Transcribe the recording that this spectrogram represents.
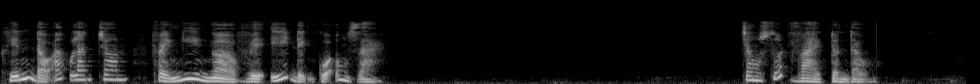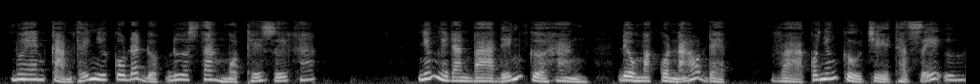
khiến đầu óc Lan Tròn phải nghi ngờ về ý định của ông già. Trong suốt vài tuần đầu. Noel cảm thấy như cô đã được đưa sang một thế giới khác. Những người đàn bà đến cửa hàng đều mặc quần áo đẹp và có những cử chỉ thật dễ ưa.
